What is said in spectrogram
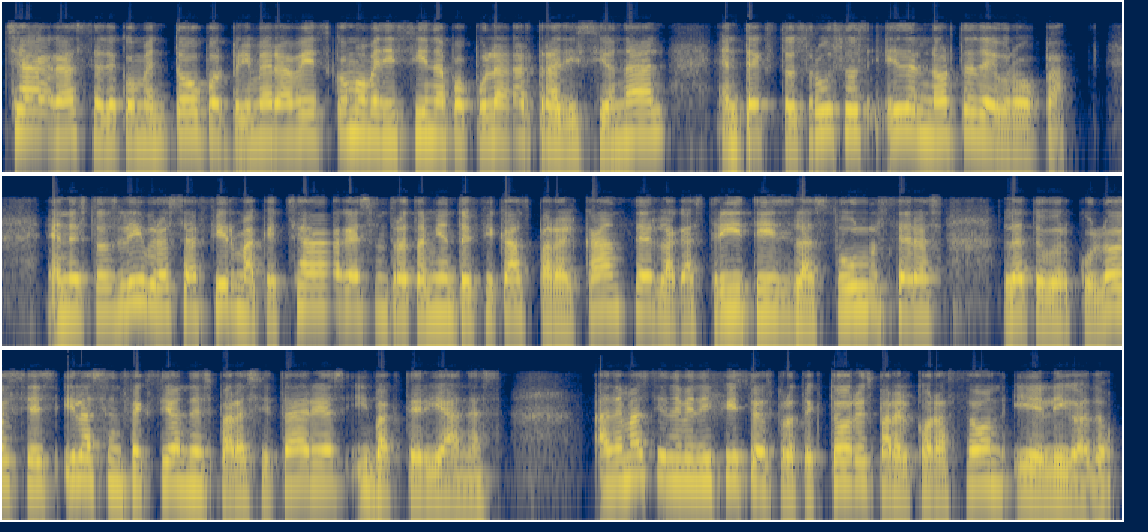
Chaga se documentó por primera vez como medicina popular tradicional en textos rusos y del norte de Europa. En estos libros se afirma que chaga es un tratamiento eficaz para el cáncer, la gastritis, las úlceras, la tuberculosis y las infecciones parasitarias y bacterianas. Además tiene beneficios protectores para el corazón y el hígado.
